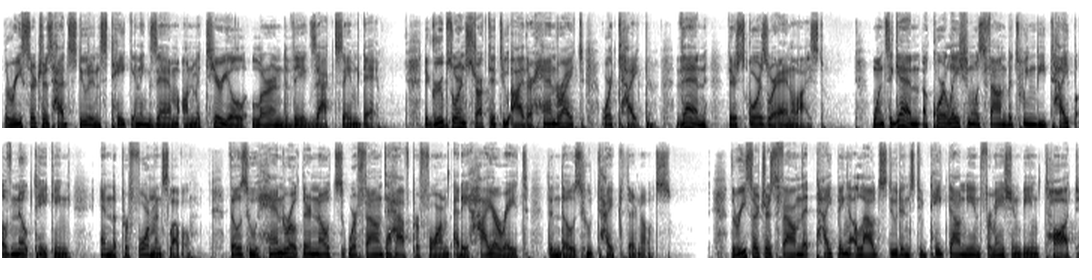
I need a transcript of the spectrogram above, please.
the researchers had students take an exam on material learned the exact same day. The groups were instructed to either handwrite or type. Then their scores were analyzed. Once again, a correlation was found between the type of note taking and the performance level. Those who handwrote their notes were found to have performed at a higher rate than those who typed their notes. The researchers found that typing allowed students to take down the information being taught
